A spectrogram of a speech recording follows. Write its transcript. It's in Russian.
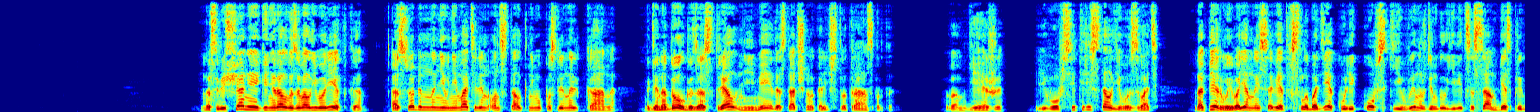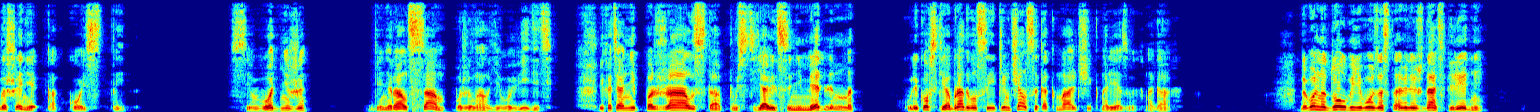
На совещание генерал вызывал его редко. Особенно невнимателен он стал к нему после Нелькана, где надолго застрял, не имея достаточного количества транспорта. В Амгеже и вовсе перестал его звать, на первый военный совет в Слободе Куликовский вынужден был явиться сам, без приглашения. Какой стыд! Сегодня же генерал сам пожелал его видеть, и хотя не пожалуйста, пусть явится немедленно, Куликовский обрадовался и примчался, как мальчик на резвых ногах. Довольно долго его заставили ждать в передней,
